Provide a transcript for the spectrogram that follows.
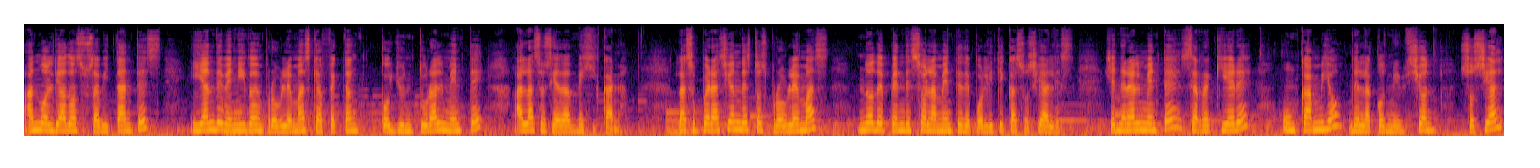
han moldeado a sus habitantes y han devenido en problemas que afectan coyunturalmente a la sociedad mexicana. La superación de estos problemas no depende solamente de políticas sociales. Generalmente se requiere un cambio de la cosmovisión social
